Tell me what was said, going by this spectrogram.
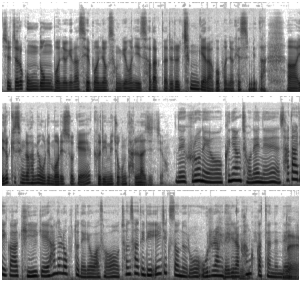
실제로 공동 번역이나 새 번역 성경은 이 사닥다리를 층계라고 번역했습니다. 아, 이렇게 생각하면 우리 머릿속에 그림이 조금 달라지죠. 네, 그러네요. 그냥 전에는 사다리가 길게 하늘로부터 내려와서 천사들이 일직선으로 오르락 내리락 한 것 같았는데 네.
